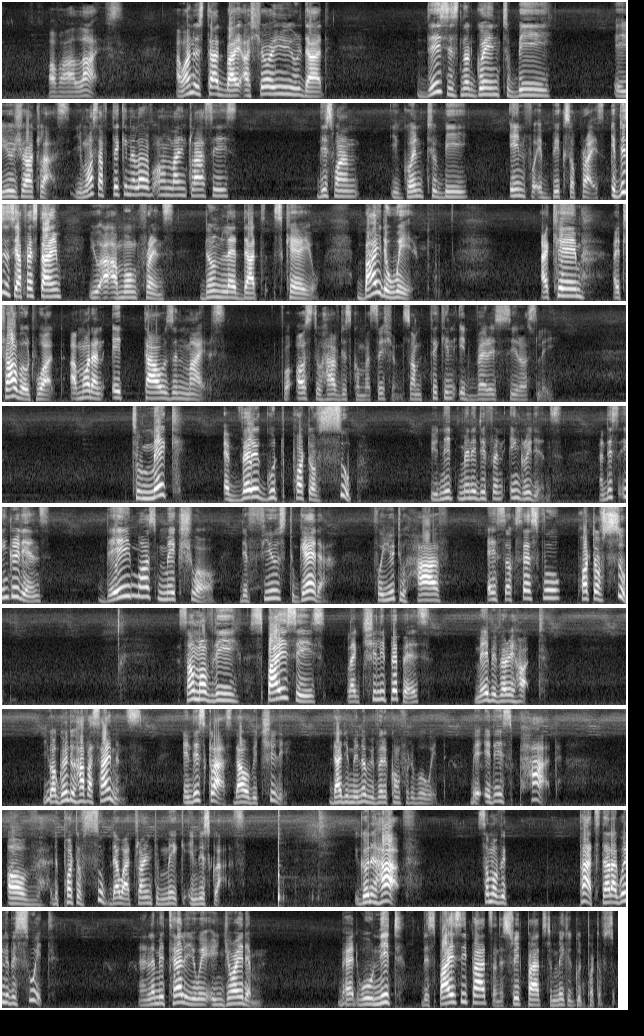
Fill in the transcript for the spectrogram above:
of our lives. I want to start by assuring you that this is not going to be a usual class. You must have taken a lot of online classes. This one you're going to be in for a big surprise. If this is your first time, you are among friends. Don't let that scare you. By the way, I came, I traveled what? Uh, more than 8,000 miles for us to have this conversation. So I'm taking it very seriously. To make a very good pot of soup, you need many different ingredients. And these ingredients, they must make sure they fuse together for you to have a successful pot of soup. Some of the spices like chili peppers may be very hot. You are going to have assignments in this class that will be chili that you may not be very comfortable with. But it is part of the pot of soup that we're trying to make in this class. You're going to have some of the parts that are going to be sweet. And let me tell you, we enjoy them. But we'll need the spicy parts and the sweet parts to make a good pot of soup.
